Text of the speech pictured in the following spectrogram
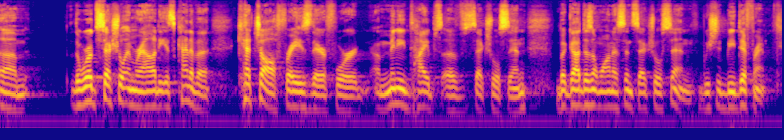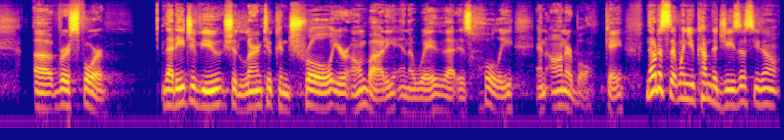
Um, the word sexual immorality is kind of a catch all phrase there for uh, many types of sexual sin, but God doesn't want us in sexual sin. We should be different. Uh, verse 4 that each of you should learn to control your own body in a way that is holy and honorable okay? Notice that when you come to jesus you don't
